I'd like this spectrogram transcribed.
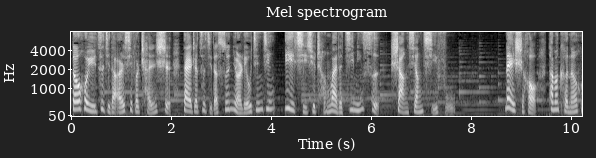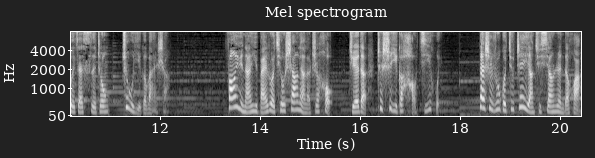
都会与自己的儿媳妇陈氏带着自己的孙女儿刘晶晶一起去城外的鸡鸣寺上香祈福。那时候，他们可能会在寺中住一个晚上。方玉楠与白若秋商量了之后，觉得这是一个好机会。但是如果就这样去相认的话，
